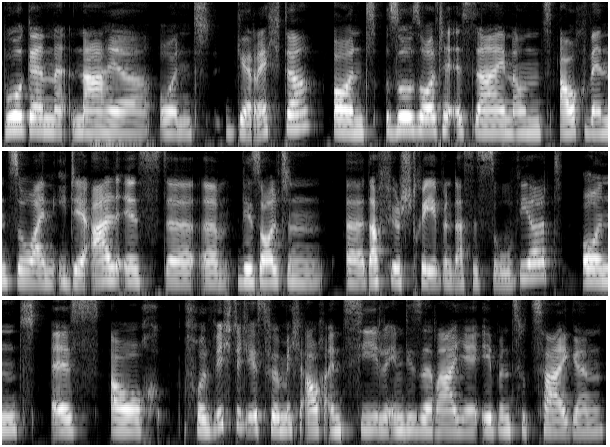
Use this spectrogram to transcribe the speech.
bürgernahe und gerechter. Und so sollte es sein. Und auch wenn so ein Ideal ist, äh, äh, wir sollten äh, dafür streben, dass es so wird. Und es auch voll wichtig ist für mich auch ein Ziel in dieser Reihe eben zu zeigen,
